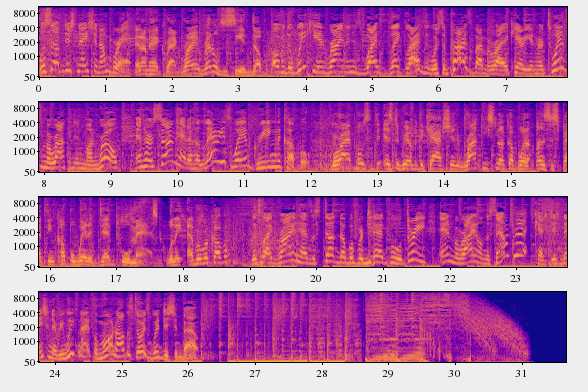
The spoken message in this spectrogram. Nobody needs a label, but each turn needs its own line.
What's up, Dish Nation? I'm Brat.
And I'm Headkrack. Ryan Reynolds is seeing double.
Over the weekend, Ryan and his wife, Blake Lively, were surprised by Mariah Carey and her twins, Moroccan and Monroe, and her son had a hilarious way of greeting the couple.
Mariah posted to Instagram with the caption, Rocky snuck up on an unsuspecting couple wearing a Deadpool mask. Will they ever recover?
Looks like Ryan has a stunt double for Deadpool 3 and Mariah on the soundtrack. Catch Dish Nation every weeknight for more on all the stories we're dishing about.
